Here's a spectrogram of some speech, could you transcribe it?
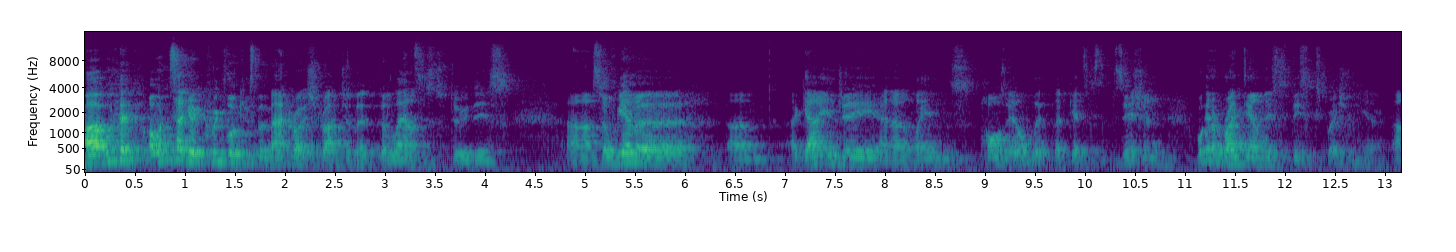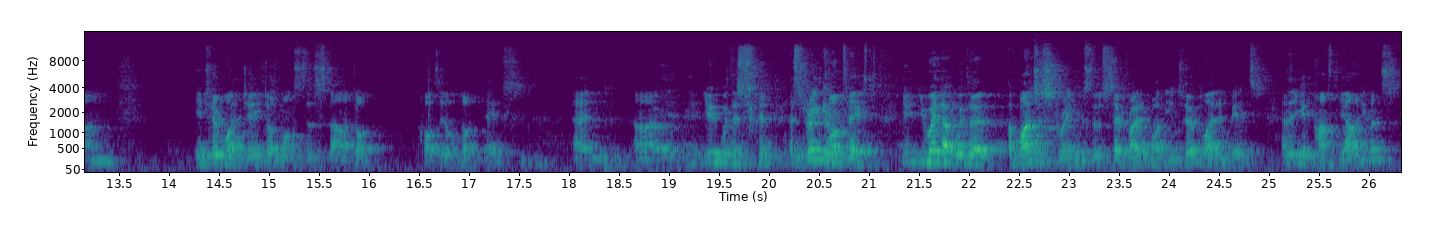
uh, I want to take a quick look into the macro structure that, that allows us to do this. Uh, so we have a, um, a game G and a lens pos L that, that gets us the position, we're going to break down this, this expression here. Um, interpolate G dot monsters star dot pos L dot x, and uh, you, with a, a string context, you, you end up with a, a, bunch of strings that are separated by the interpolated bits, and then you get past the arguments,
